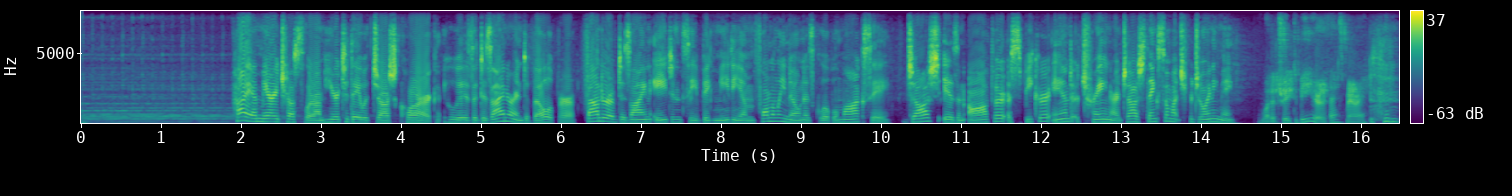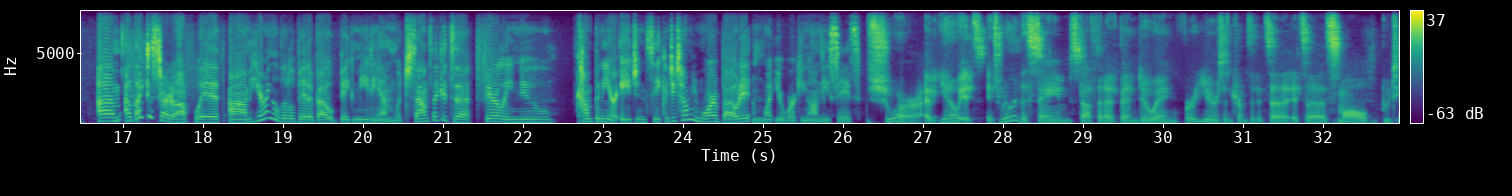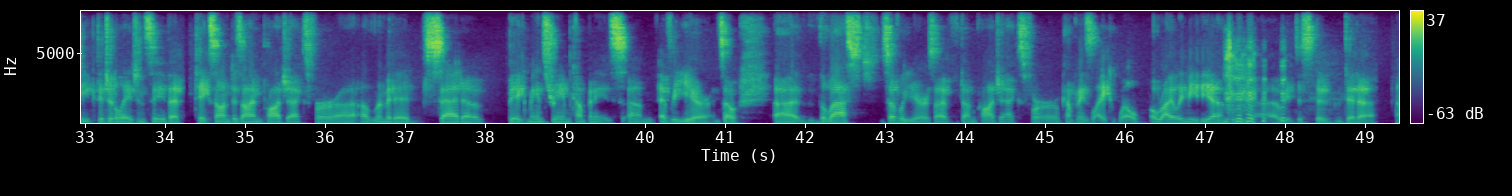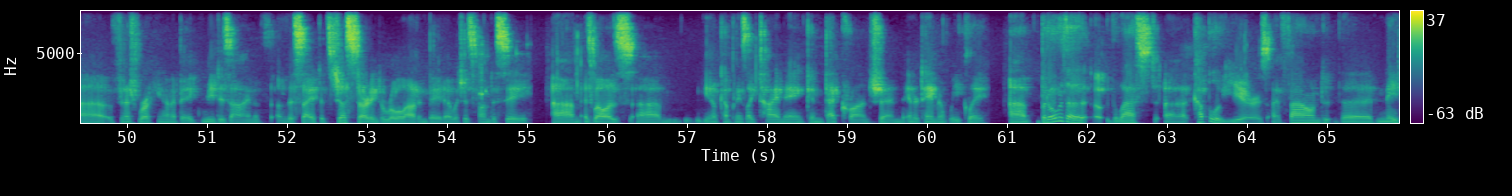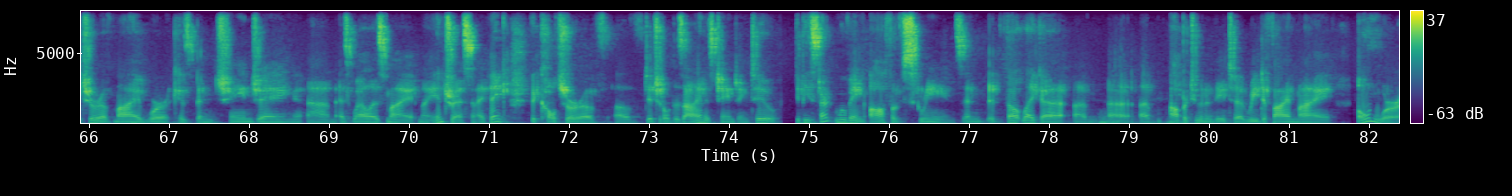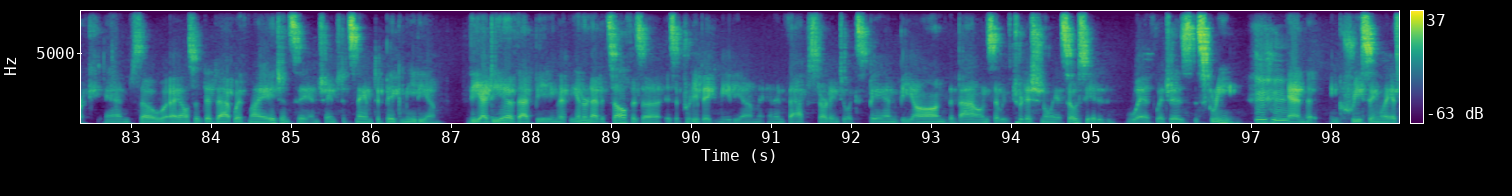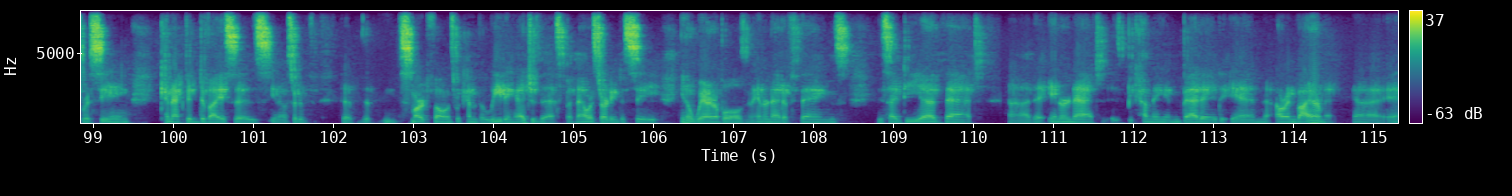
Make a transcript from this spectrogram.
Hi, I'm Mary Treseler. I'm here today with Josh Clark, who is a designer and developer, founder of design agency Big Medium, formerly known as Global Moxie. Josh is an author, a speaker, and a trainer. Josh, thanks so much for joining me. What a treat to be here. Thanks, Mary. um, I'd like to start off with um, hearing a little bit about Big Medium, which sounds like it's a fairly new company or agency. Could you tell me more about it and what you're working on these days? Sure. I, you know, it's it's really the same stuff that I've been doing for years in terms of it's a it's a small boutique digital agency that takes on design projects for a, a limited set of big mainstream companies um, every year. And so uh, the last several years, I've done projects for companies like, well, O'Reilly Media. We, uh, we just did, did a uh, finished working on a big redesign of, of the site that's just starting to roll out in beta, which is fun to see. Um, as well as um, you know companies like Time Inc. and TechCrunch and Entertainment Weekly. Um, but over the the last uh, couple of years, I've found the nature of my work has been changing, um, as well as my my interests, and I think the culture of of digital design is changing too. To be start moving off of screens, and it felt like a, a, a opportunity to redefine my own work, and so I also did that with my agency and changed its name to Big Medium the idea of that being that the internet itself is a is a pretty big medium and in fact starting to expand beyond the bounds that we've traditionally associated with which is the screen mm-hmm. and increasingly as we're seeing connected devices you know sort of the, the smartphones were kind of the leading edge of this but now we're starting to see you know wearables and internet of things this idea that uh, the internet is becoming embedded in our environment uh,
